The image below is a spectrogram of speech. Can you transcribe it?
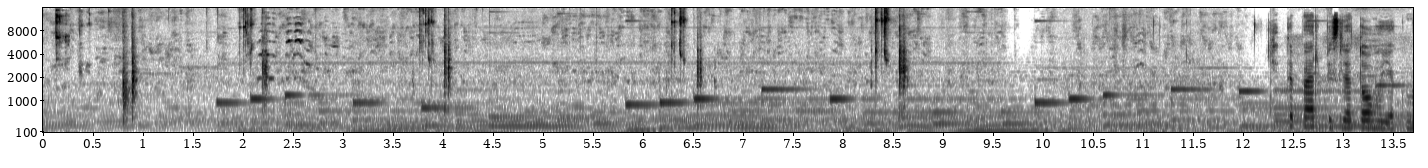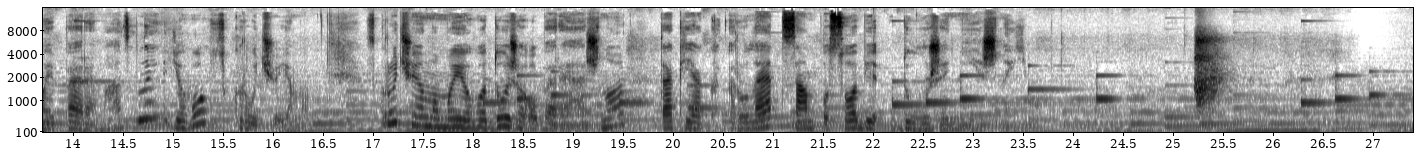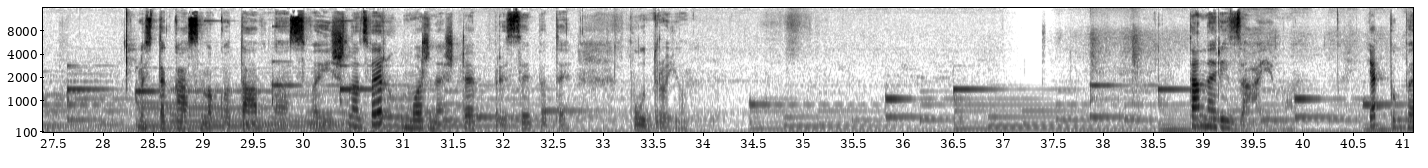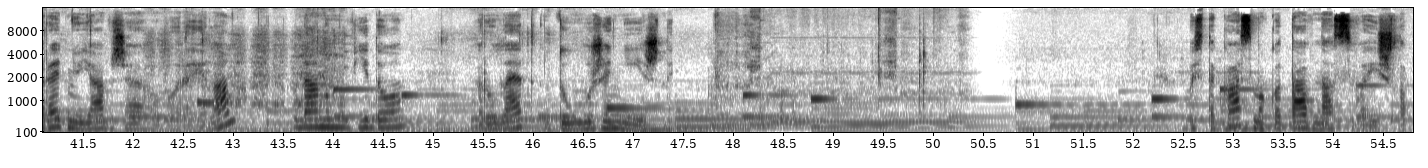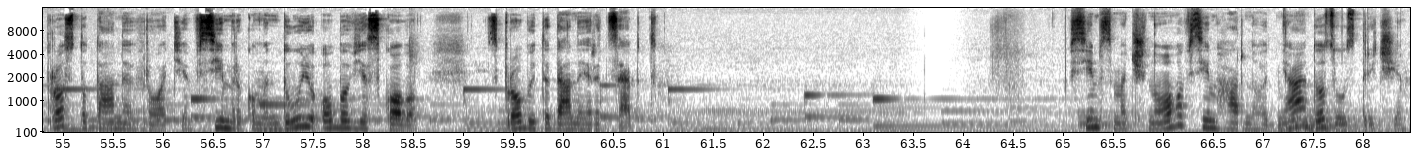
Тепер, після того, як ми перемазали, його скручуємо. Скручуємо ми його дуже обережно, так як рулет сам по собі дуже ніжний. Ось така смакота в нас вийшла. Зверху можна ще присипати пудрою. Та нарізаємо. Як попередньо я вже говорила у даному відео, рулет дуже ніжний. Ось така смакота в нас вийшла, просто тане в роті. Всім рекомендую обов'язково. Спробуйте даний рецепт. Всім смачного, всім гарного дня, до зустрічі!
